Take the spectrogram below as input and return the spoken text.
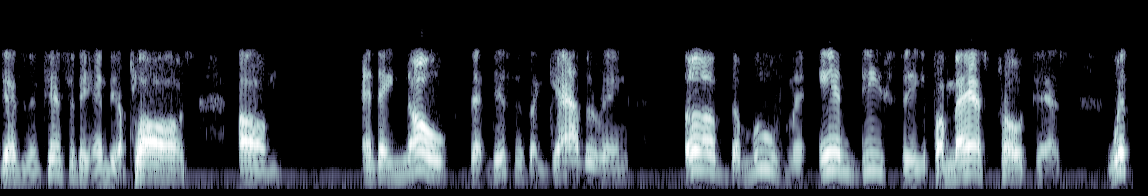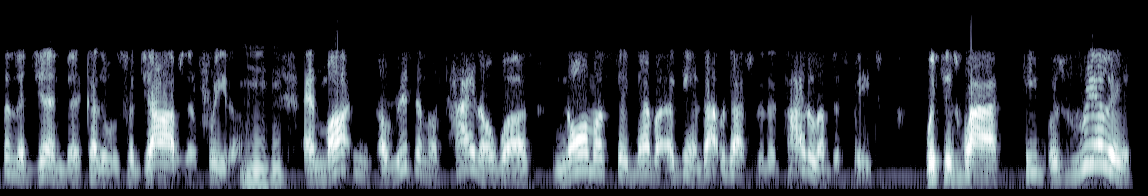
There's an intensity in the applause. Um, and they know that this is a gathering of the movement in D.C. for mass protest with an agenda because it was for jobs and freedom. Mm-hmm. And Martin's original title was Norma Normalcy Never Again. That was actually the title of the speech, which is why he was really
